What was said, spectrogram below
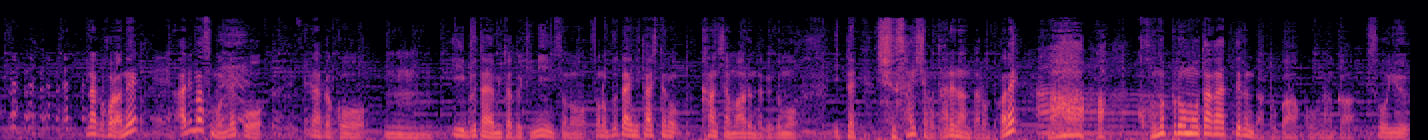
なんかほらねありますもんねこうなんかこう、うん、いい舞台を見たときにそのその舞台に対しての感謝もあるんだけども一体主催者は誰なんだろうとかね。あー。あこのプロモーターがやってるんだとかこうなんかそういう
